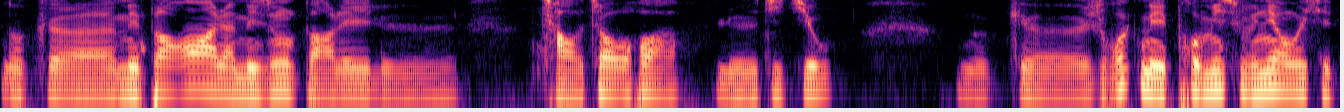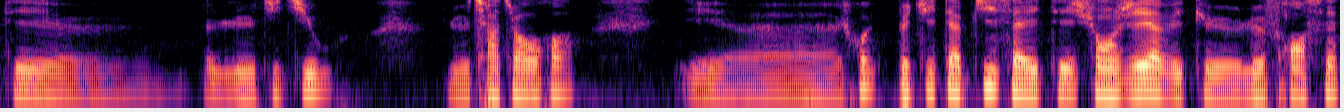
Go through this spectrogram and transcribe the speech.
Donc euh, mes parents à la maison parlaient le Chao Hua, le titiou. Donc euh, je crois que mes premiers souvenirs, oui, c'était euh, le titiou, le Hua. Et euh, je crois que petit à petit, ça a été changé avec euh, le français.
